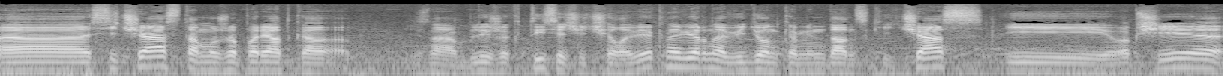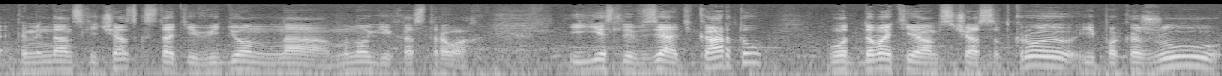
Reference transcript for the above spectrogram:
А, сейчас там уже порядка не знаю, ближе к тысяче человек, наверное, введен комендантский час. И вообще комендантский час, кстати, введен на многих островах. И если взять карту, вот давайте я вам сейчас открою и покажу,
